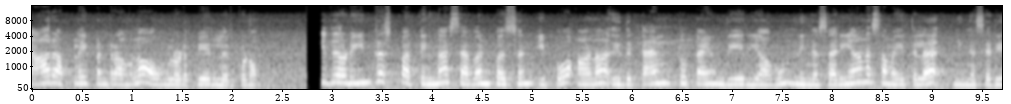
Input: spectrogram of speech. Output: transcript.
யார் அப்ளை பண்ணுறாங்களோ அவங்களோட பேரில் இருக்கணும். இதோட இன்ட்ரெஸ்ட் பார்த்தீங்கன்னா செவன் பர்சன்ட் இப்போது ஆனால் இது டைம் டு டைம் வேரி ஆகும். நீங்கள் சரியான சமயத்தில் நீங்கள் சரி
